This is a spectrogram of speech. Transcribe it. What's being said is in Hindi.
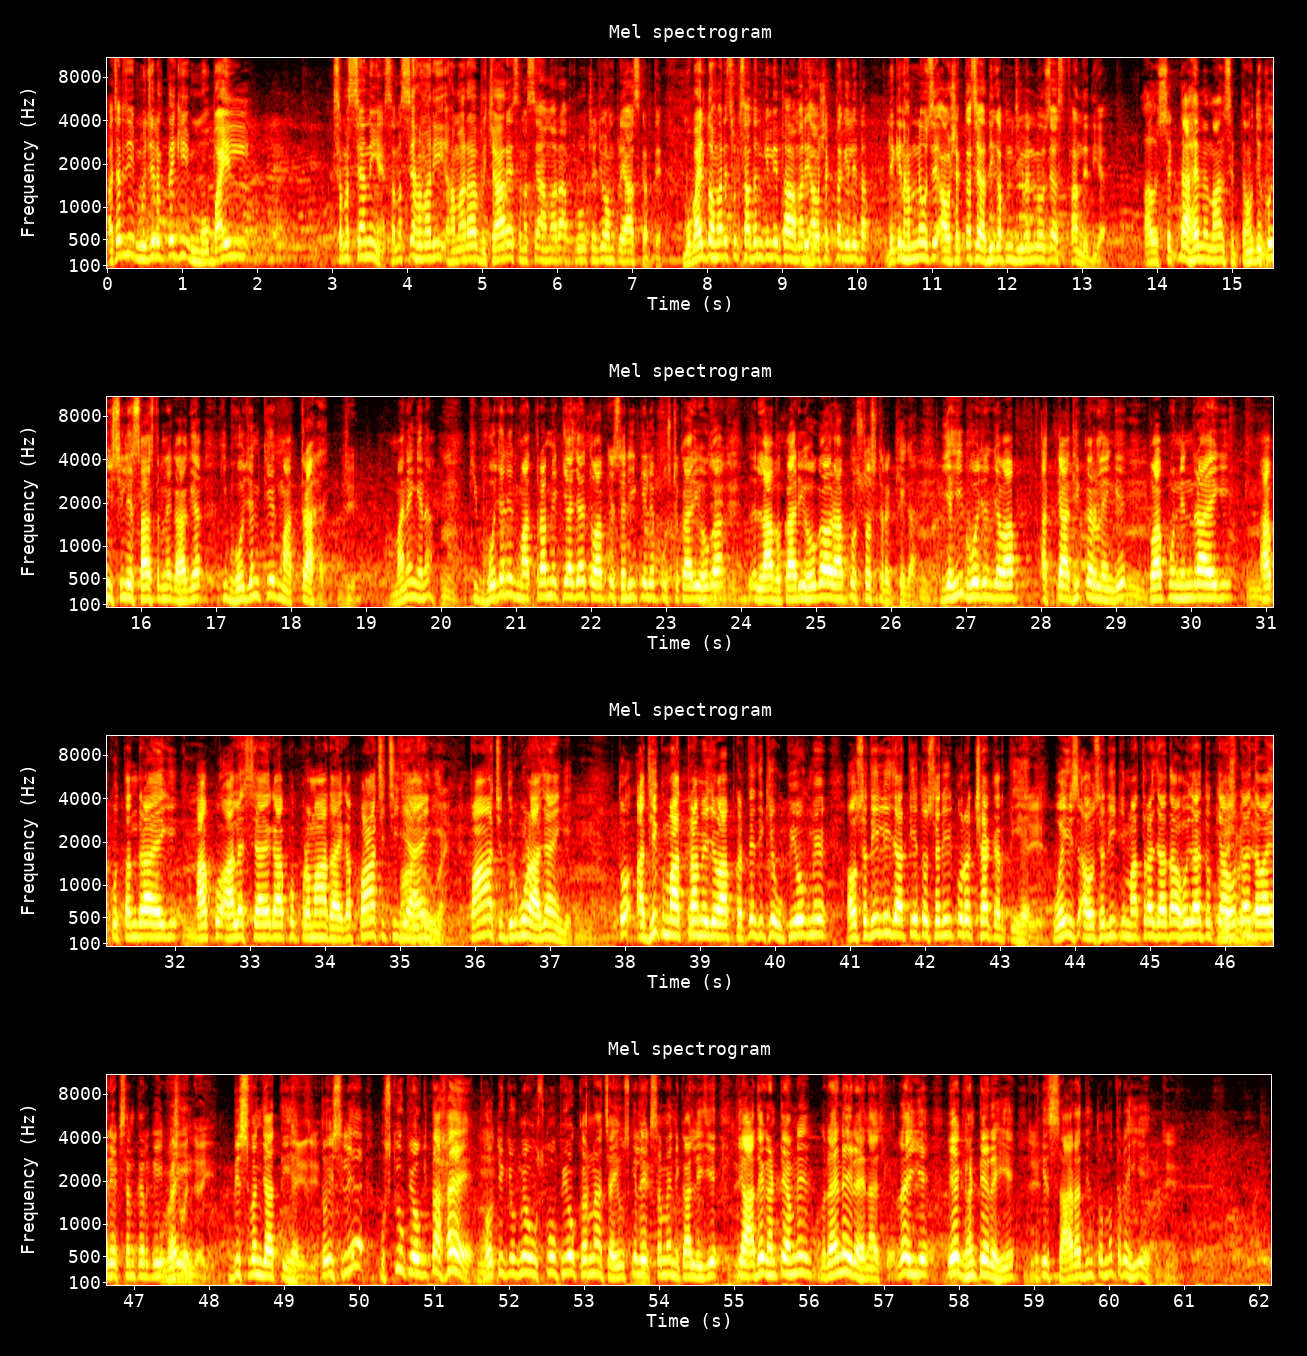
आचार्य जी मुझे लगता है कि मोबाइल समस्या नहीं है। समस्या हमारी हमारा विचार है समस्या हमारा अप्रोच है जो हम प्रयास करते हैं। मोबाइल तो हमारे सुख साधन के लिए था हमारी आवश्यकता के लिए था लेकिन हमने उसे आवश्यकता से अधिक अपने जीवन में उसे स्थान दे दिया है। आवश्यकता है मैं मान सकता हूँ। देखो इसीलिए शास्त्र ने कहा गया कि भोजन की एक मात्रा है। जी। मानेंगे ना? कि भोजन एक मात्रा में किया जाए तो आपके शरीर के लिए पुष्टकारी होगा लाभकारी होगा और आपको स्वस्थ रखेगा। यही भोजन जब आप अत्याधिक कर लेंगे तो आपको निंद्रा आएगी आपको तंद्रा आएगी आपको आलस्य आएगा आपको प्रमाद आएगा पाँच चीज़ें आएँगी पाँच दुर्गुण आ जाएँगे। तो अधिक मात्रा में जब आप करते हैं देखिए उपयोग में औषधि ली जाती है तो शरीर को रक्षा करती है। वही इस औषधि की मात्रा ज़्यादा हो जाए तो क्या होता है? दवाई रिएक्शन कर गई भाई। विष बन जाती है। जी, जी। तो इसलिए उसकी उपयोगिता है। भौतिक युग में उसको उपयोग करना चाहिए। उसके लिए एक समय निकाल लीजिए कि आधे घंटे हमने रहने ही रहना है। रहिए एक घंटे रहिए। लेकिन सारा दिन तो मत रहिए। जी।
